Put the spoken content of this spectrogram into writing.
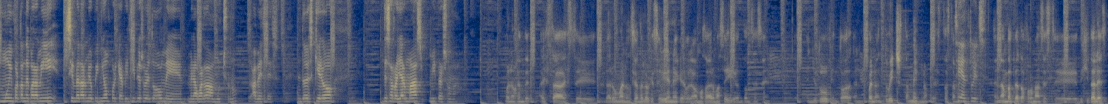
Muy importante para mí siempre dar mi opinión porque al principio sobre todo me, me la guardaba mucho, ¿no? A veces. Entonces quiero desarrollar más mi persona. Bueno, gente, ahí está este Daruma anunciando lo que se viene, que lo vamos a ver más seguido entonces en, en YouTube y en toda, bueno, en Twitch también, ¿no? Estás también sí, en Twitch. En ambas plataformas este, digitales.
